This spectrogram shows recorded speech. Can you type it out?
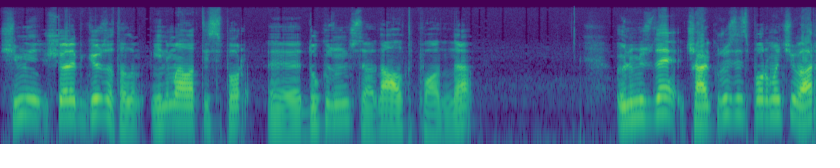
Şimdi şöyle bir göz atalım. Yeni Malatya Spor e, 9. sırada 6 puanla. Önümüzde Çaykur Rizespor maçı var.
